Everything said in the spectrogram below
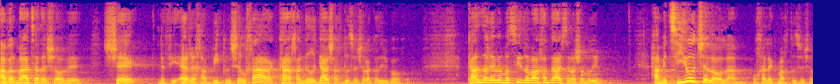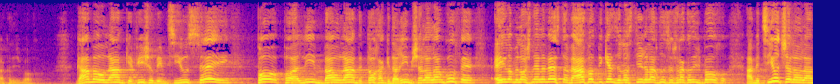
אבל מה הצד השווה? שלפי ערך הביטול שלך, ככה נרגש האחדוסה של הקודש ברוך הוא. כאן הרב מוסיף דבר חדש, זה מה שאומרים. המציאות של העולם הוא חלק מהאחדוסה של הקדוש ברוך הוא. גם העולם כפי שהוא במציאות סי, פה פועלים בעולם בתוך הגדרים של העולם גופה, אילו מלושן אלם וסתר, ואף על פי כן זה לא סתיר אל האחדוסה של הקדוש ברוך הוא. המציאות של העולם,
